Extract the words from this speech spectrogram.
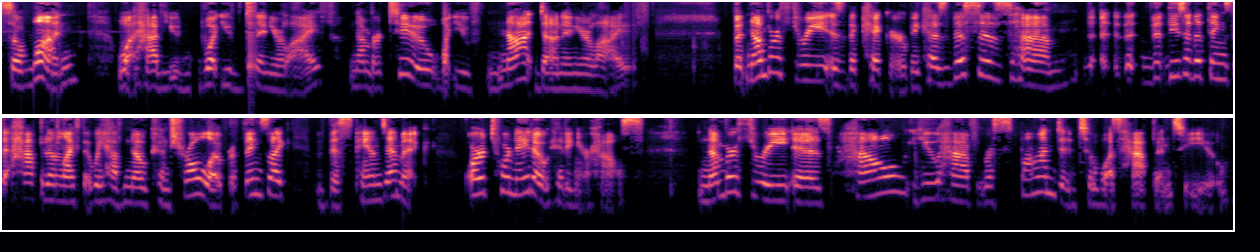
So one, what have you what you've done in your life? Number 2, what you've not done in your life. But number three is the kicker because this is um, th- th- these are the things that happen in life that we have no control over. Things like this pandemic or a tornado hitting your house. Number three is how you have responded to what's happened to you.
